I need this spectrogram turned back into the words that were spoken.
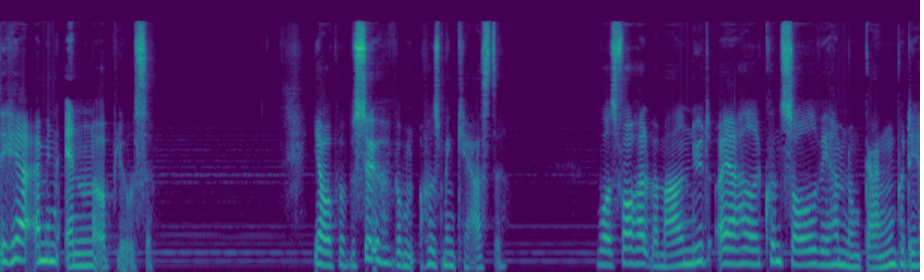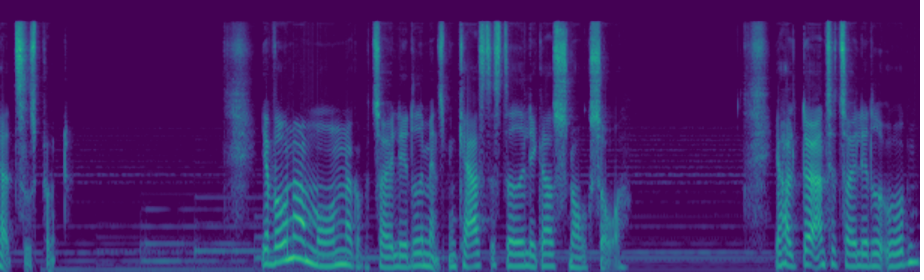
Det her er min anden oplevelse. Jeg var på besøg hos min kæreste. Vores forhold var meget nyt, og jeg havde kun sovet ved ham nogle gange på det her tidspunkt. Jeg vågner om morgenen og går på toilettet, mens min kæreste stadig ligger og snorksover. Jeg holdt døren til toilettet åben,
